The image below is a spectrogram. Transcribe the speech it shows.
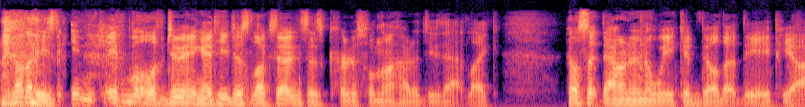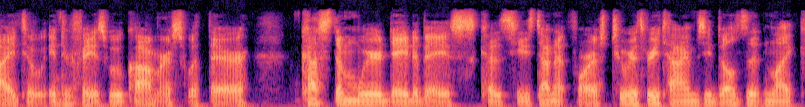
It's not that he's incapable of doing it. He just looks at it and says, Curtis will know how to do that. Like, he'll sit down in a week and build out the API to interface WooCommerce with their custom weird database because he's done it for us two or three times. He builds it in like,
